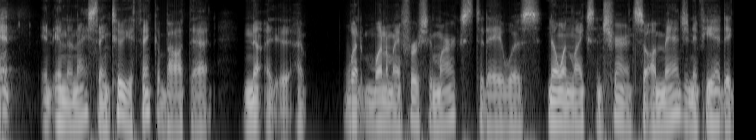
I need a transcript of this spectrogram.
and, and, and the nice thing too, you think about that. No, uh, what one of my first remarks today was, no one likes insurance. So imagine if you had to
